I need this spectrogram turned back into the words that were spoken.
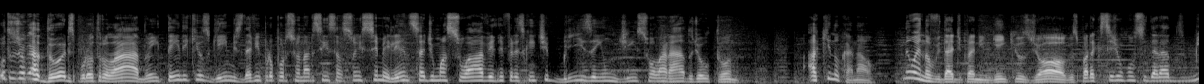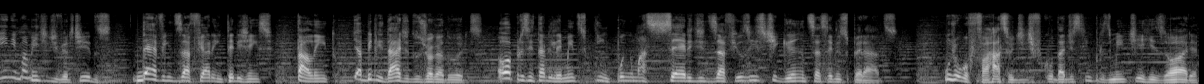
Outros jogadores, por outro lado, entendem que os games devem proporcionar sensações semelhantes a de uma suave e refrescante brisa em um dia ensolarado de outono. Aqui no canal, não é novidade para ninguém que os jogos, para que sejam considerados minimamente divertidos, devem desafiar a inteligência, talento e habilidade dos jogadores, ao apresentar elementos que impõem uma série de desafios instigantes a serem superados. Um jogo fácil de dificuldade simplesmente irrisória,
